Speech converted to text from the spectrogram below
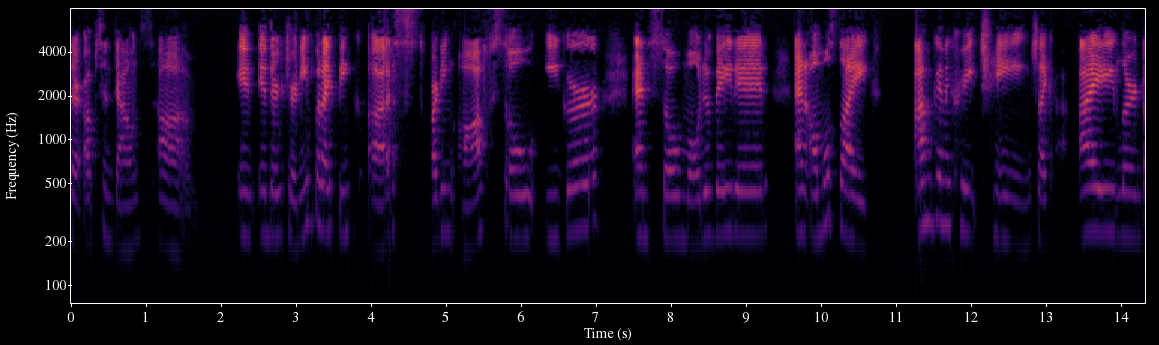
their ups and downs um in in their journey, but I think us starting off so eager and so motivated and almost like I'm gonna create change. Like I learned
